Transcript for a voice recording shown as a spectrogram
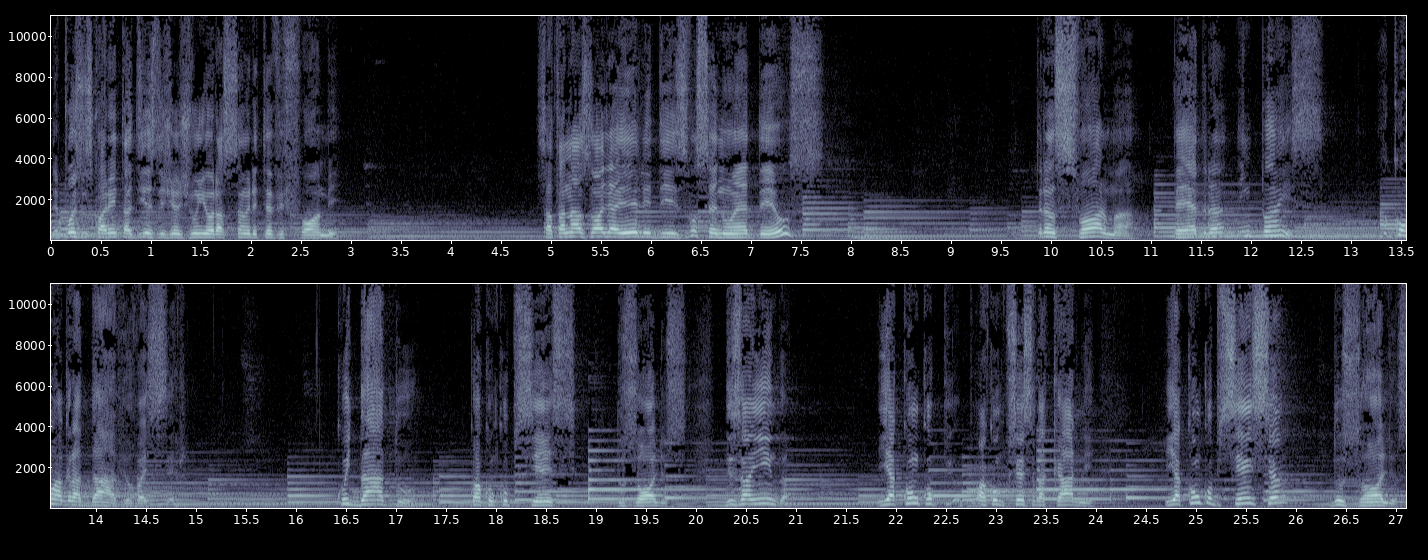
Depois dos 40 dias de jejum e oração, ele teve fome. Satanás olha ele e diz: Você não é Deus? Transforma pedra em pães. O quão agradável vai ser. Cuidado com a concupiscência dos olhos. Diz ainda, e a, concup a concupiscência da carne, e a concupiscência dos olhos.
